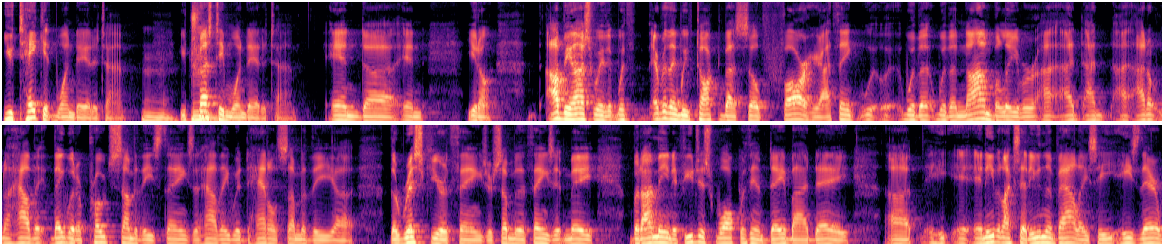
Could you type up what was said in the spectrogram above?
You take it one day at a time. Mm. You trust mm. Him one day at a time, and uh, and you know, I'll be honest with you. With everything we've talked about so far here, I think w- with a with a non-believer, I I, I, I don't know how they, they would approach some of these things and how they would handle some of the uh, the riskier things or some of the things that may. But I mean, if you just walk with Him day by day. Uh, he, and even like I said, even the valleys, he, he's there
